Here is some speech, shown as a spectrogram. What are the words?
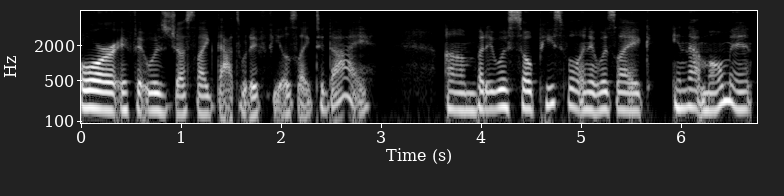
Or if it was just like, that's what it feels like to die. Um, but it was so peaceful. And it was like, in that moment,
